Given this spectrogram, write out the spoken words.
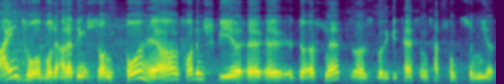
Ein Tor wurde allerdings schon vorher, vor dem Spiel äh, äh, geöffnet, also es wurde getestet und es hat funktioniert.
